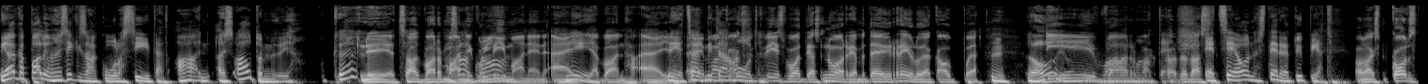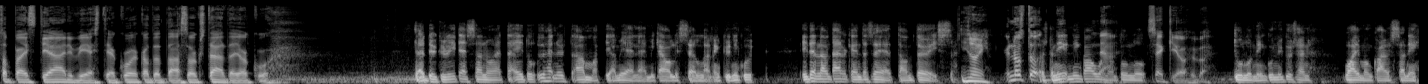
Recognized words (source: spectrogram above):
niin aika paljonhan sekin saa kuulla siitä, että aha, niin, automyyjä. Okei. Okay. Niin, että sä oot varmaan Sä oot niinku vaan- limanen äijä, Niin. vanha äijä. Niin, et Ei, mitään mä oon muuta. 25-vuotias nuori ja mä tein reiluja kauppoja. Mm. Joo, niin, joo, varma. tee. Katsotaan, Et se on stereotypiat. ollaanko konstapeisti ääniviestiä, kun katsotaan, onko täältä joku. täytyy kyllä itse sanoa, että ei tule yhden yhtä ammattia mieleen, mikä olisi sellainen. Kyllä niin kuin itsellä on tärkeintä se, että on töissä. Noin. No, sto, Koska niin- niin kauan on tullut- Sekin on hyvä. Tullut niin kuin nykyisen vaimon kanssa, niin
